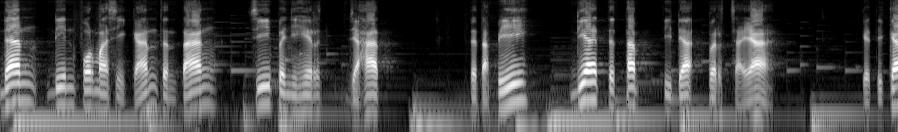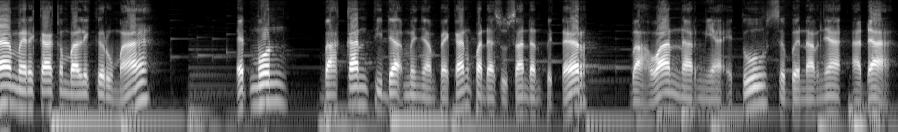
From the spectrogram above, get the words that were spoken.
dan diinformasikan tentang si penyihir jahat. Tetapi dia tetap tidak percaya. Ketika mereka kembali ke rumah, Edmund bahkan tidak menyampaikan pada Susan dan Peter bahwa Narnia itu sebenarnya ada.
